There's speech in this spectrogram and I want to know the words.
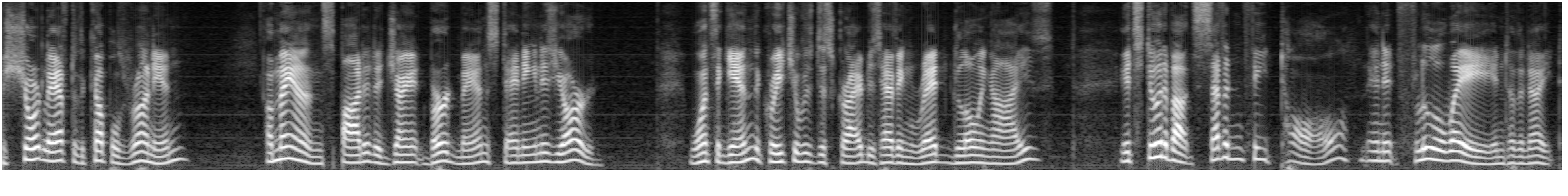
Shortly after the couple's run in, a man spotted a giant birdman standing in his yard. Once again, the creature was described as having red glowing eyes. It stood about seven feet tall, and it flew away into the night.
